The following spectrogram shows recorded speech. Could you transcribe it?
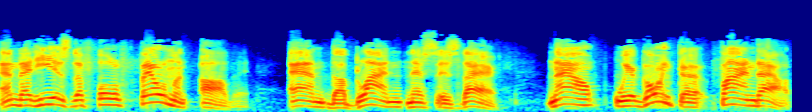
and that he is the fulfillment of it. And the blindness is there. Now, we're going to find out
